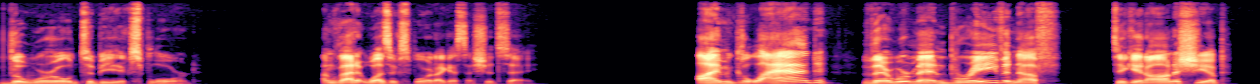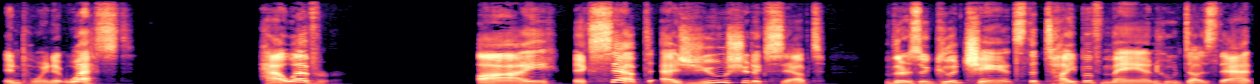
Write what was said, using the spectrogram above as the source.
the world to be explored. I'm glad it was explored, I guess I should say. I'm glad there were men brave enough to get on a ship and point it west. However, I accept, as you should accept, there's a good chance the type of man who does that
